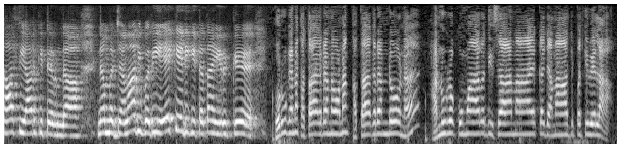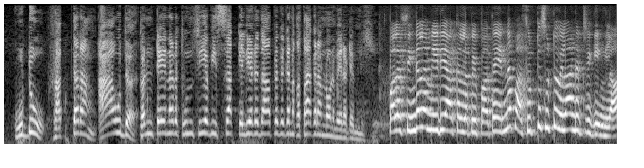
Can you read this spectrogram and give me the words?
காசு யார்கிட்ட இருந்தா நம்ம ஜனாதிபதி ஏகேடி கிட்ட தான் இருக்கு. ஒரு கன கதாகரனோனா கதாகரண்டோன அனுரகுமார திசாநாயக்க ஜனாதிபதி வேலா. අනුර කුමාර දිසානායක ජනාධිපති වෙලා උඩු රත්තරං ආයුධ කන්ටේනර් 320ක් එළියට දාපු එක ගැන කතා කරන්න ඕන මේ රටේ මිනිස්සු. பல சிங்கள மீடியாக்கள்ல போய் பார்த்தா என்னப்பா சுட்டு சுட்டு விளையாண்டுட்டு இருக்கீங்களா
